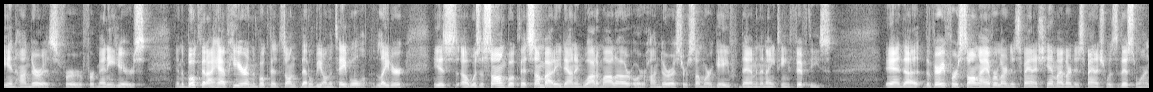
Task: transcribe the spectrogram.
in Honduras for, for many years. And the book that I have here, and the book that's on that will be on the table later, is uh, was a songbook that somebody down in Guatemala or Honduras or somewhere gave them in the 1950s. And uh, the very first song I ever learned in Spanish, hymn I learned in Spanish, was this one.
